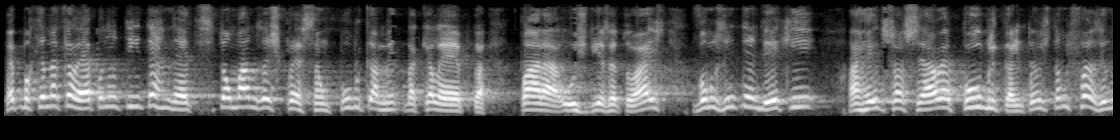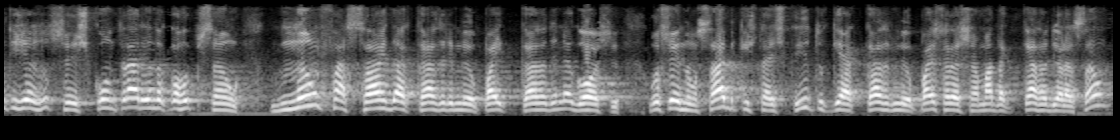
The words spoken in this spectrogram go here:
é porque naquela época não tinha internet. Se tomarmos a expressão publicamente daquela época para os dias atuais, vamos entender que a rede social é pública, então estamos fazendo o que Jesus fez, contrariando a corrupção. Não façais da casa de meu pai casa de negócio. Vocês não sabem que está escrito que a casa de meu pai será chamada casa de oração?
